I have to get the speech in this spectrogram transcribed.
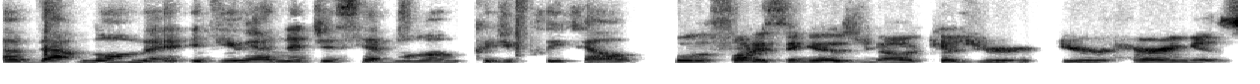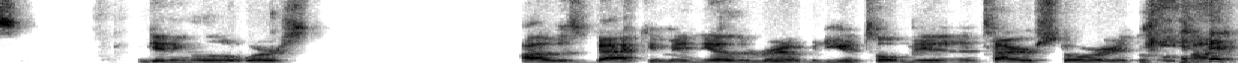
of that moment if you hadn't just said, Mom, could you please help? Well, the funny thing is, you know, because your your hearing is getting a little worse. I was vacuuming the other room, and you told me an entire story at the whole time.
